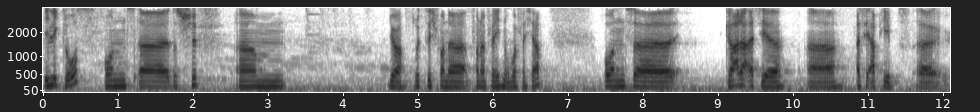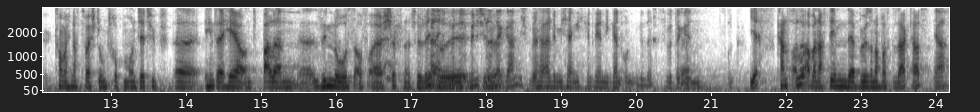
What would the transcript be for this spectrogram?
ihr legt los und äh, das Schiff ähm, ja, drückt sich von der, von der Planetenoberfläche ab. Und äh, gerade als ihr, äh, als ihr abhebt, äh, kommen euch noch zwei Sturmtruppen und der Typ äh, hinterher und ballern äh, sinnlos auf euer Schiff natürlich. Ich So, mit, bin ich schon in der. Gun? Ich halte mich eigentlich ganz gerne die Gun unten gesetzt. Ich würde da gerne zurück. Yes, kannst du, Ballern. aber nachdem der Böse noch was gesagt hat, Ja.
